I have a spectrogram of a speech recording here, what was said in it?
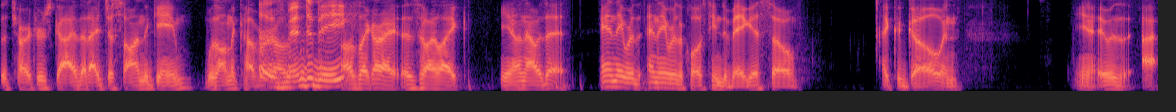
The Chargers guy that I just saw in the game was on the cover. It was I meant to be. I was like, all right, this is who I like, you know, and that was it. And they were and they were the close team to Vegas, so I could go and you know, it was. I,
